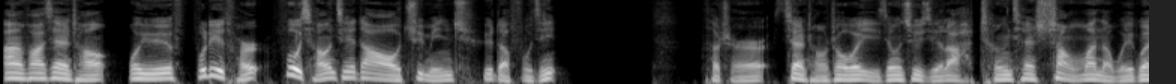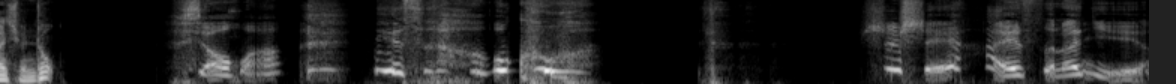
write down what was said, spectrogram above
案发现场位于福利屯富强街道居民区的附近。此时，现场周围已经聚集了成千上万的围观群众。小华，你死的好苦啊！是谁害死了你呀？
